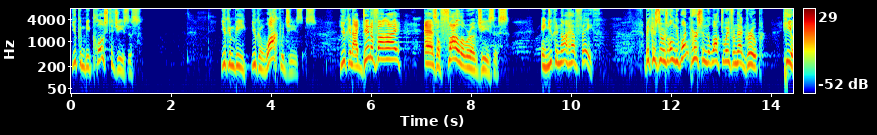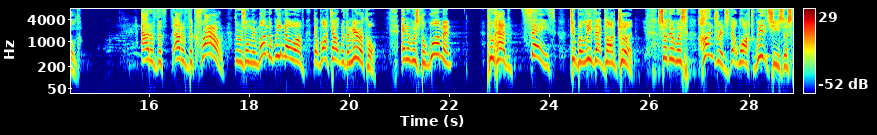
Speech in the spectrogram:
you can be close to Jesus. You can be, you can walk with Jesus. You can identify as a follower of Jesus. And you cannot have faith because there was only one person that walked away from that group healed. Out of the out of the crowd, there was only one that we know of that walked out with a miracle. And it was the woman who had faith to believe that God could. So there was hundreds that walked with Jesus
